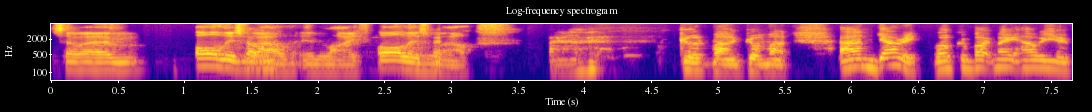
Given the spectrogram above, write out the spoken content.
So um, all is well in life. All is well. Good man, good man. And Gary, welcome back, mate. How are you?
